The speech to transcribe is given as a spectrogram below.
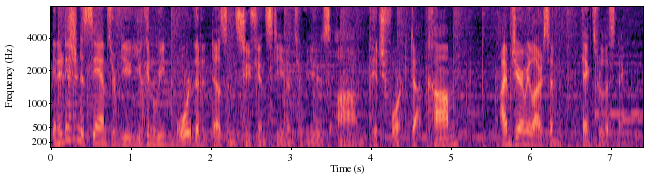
In addition to Sam's review, you can read more than a dozen Sufjan Stevens reviews on pitchfork.com. I'm Jeremy Larson. Thanks for listening.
